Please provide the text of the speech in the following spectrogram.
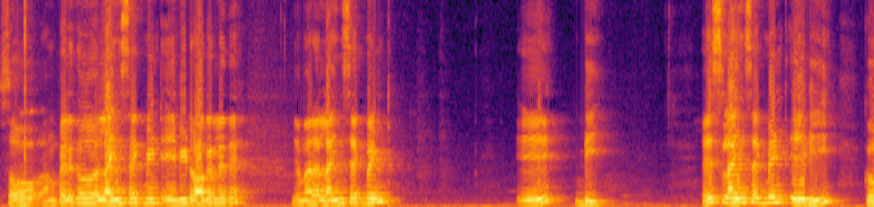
सो so, हम पहले तो line segment A B draw कर लेते हैं। ये हमारा लाइन सेगमेंट ए बी इस लाइन सेगमेंट ए बी को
